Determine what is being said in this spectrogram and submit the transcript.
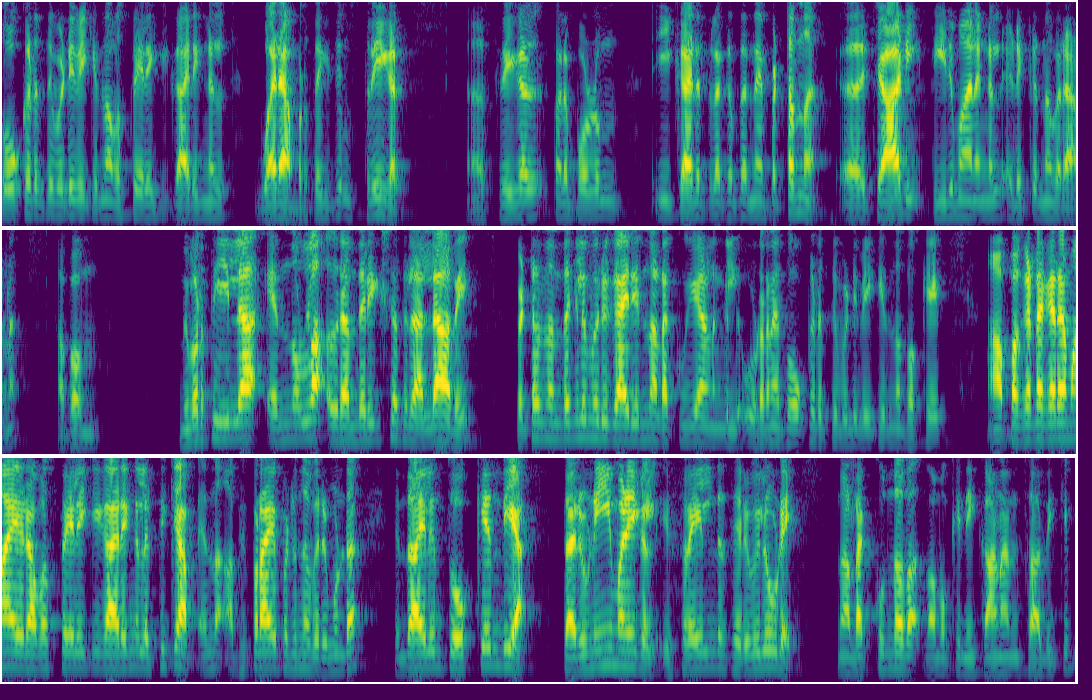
തോക്കെടുത്ത് വെടിവെക്കുന്ന അവസ്ഥയിലേക്ക് കാര്യങ്ങൾ വരാം. പ്രത്യേകിച്ചും സ്ത്രീകൾ. സ്ത്രീകൾ പലപ്പോഴും ഈ കാര്യത്തിലൊക്കെ തന്നെ പെട്ടെന്ന് ചാടി തീരുമാനങ്ങൾ എടുക്കുന്നവരാണ്. അപ്പം നിവർത്തിയില്ല എന്നുള്ള ഒരു അന്തരീക്ഷത്തിലല്ലാതെ പെട്ടെന്ന് എന്തെങ്കിലും ഒരു കാര്യം നടക്കുകയാണെങ്കിൽ ഉടനെ തോക്കെടുത്ത് വെടിവെക്കുന്നതൊക്കെ അപകടകരമായ ഒരു അവസ്ഥയിലേക്ക് കാര്യങ്ങൾ എത്തിക്കാം എന്ന് അഭിപ്രായപ്പെടുന്നവരുമുണ്ട്. എന്തായാലും തോക്കേന്ത്യ തരുണീമണികൾ ഇസ്രയേലിന്റെ തെരുവിലൂടെ നടക്കുന്നത് നമുക്കിനി കാണാൻ സാധിക്കും.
